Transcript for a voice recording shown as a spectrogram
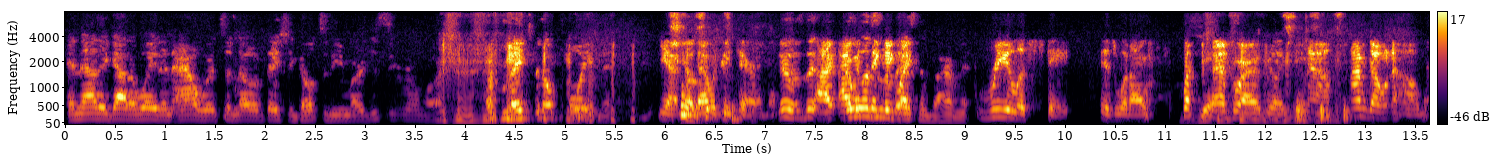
and now they gotta wait an hour to know if they should go to the emergency room or, or make an appointment. Yeah, no, that would be terrible. It was the, I- I it was wasn't the thinking, like, environment. Real estate is what I. Yeah. That's where I would be like, no, I'm going home.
